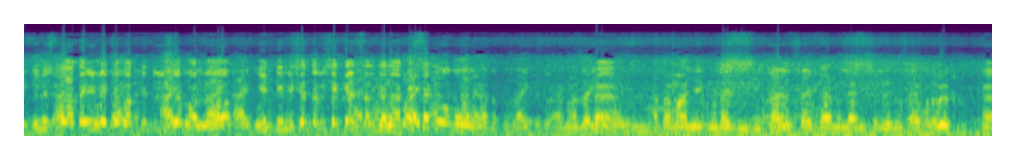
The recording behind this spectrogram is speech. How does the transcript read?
तुम्ही सुद्धा आता इमेजच्या बाबतीत विषय बोलला. इंटिमेशनचा विषय कॅन्सल केला. कशासाठी हो झालं का भाऊ? आता तुझं? ऐकतो माझं ऐक आता माझी एक आहे तुमची. कालच साहेब काय म्हणले आम्ही सगळेजण साहेबाला भेटलो. हा.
